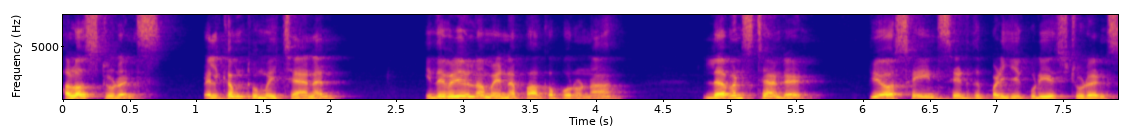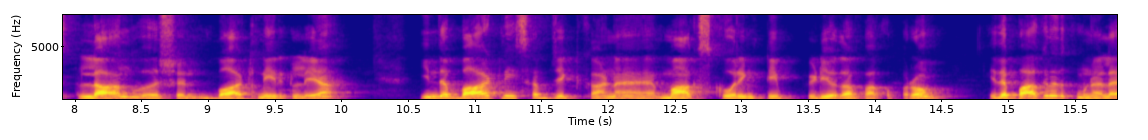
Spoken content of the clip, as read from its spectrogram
Hello students welcome to my channel இந்த வீடியோவில் நம்ம என்ன பார்க்க போகிறோன்னா லெவன்த் ஸ்டாண்டர்ட் பியூர் சயின்ஸ் எடுத்து படிக்கக்கூடிய ஸ்டூடெண்ட்ஸ் லாங் வெர்ஷன் பாட்னி இருக்கு இல்லையா? இந்த பாட்னி சப்ஜெக்ட்கான மார்க் ஸ்கோரிங் டிப் வீடியோ தான் பார்க்க போகிறோம் இதை பார்க்குறதுக்கு முன்னால்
